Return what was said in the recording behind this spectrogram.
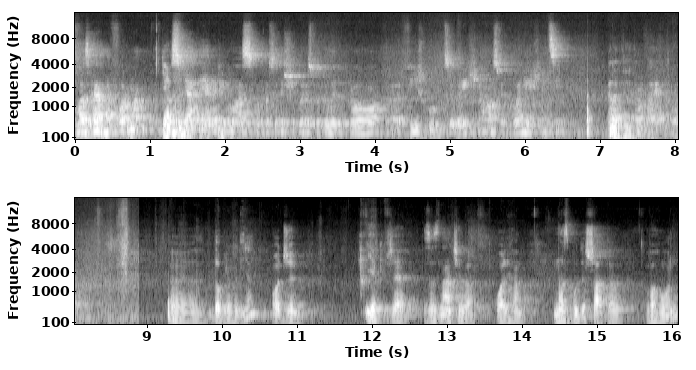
у вас гарна форма. До свята я хотів би вас попросити, щоб ви розповіли про е, фішку цьогорічного святкування річниці електротрамвая. Е, Доброго дня. Отже, як вже зазначила Ольга, у нас буде шатл вагон.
